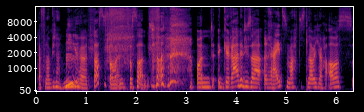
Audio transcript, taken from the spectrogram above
davon habe ich noch nie mhm. gehört. Das ist aber interessant. Und gerade dieser Reiz macht es, glaube ich, auch aus,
